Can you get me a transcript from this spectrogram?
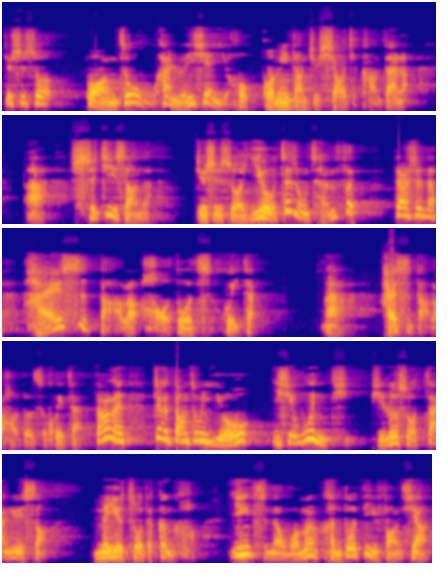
就是说广州、武汉沦陷以后，国民党就消极抗战了啊。实际上呢，就是说有这种成分，但是呢，还是打了好多次会战啊，还是打了好多次会战。当然，这个当中有一些问题，比如说战略上。没有做得更好，因此呢，我们很多地方像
